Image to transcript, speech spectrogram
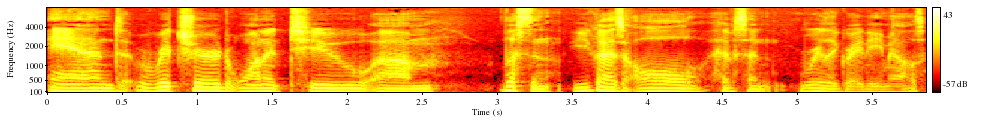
And richard wanted to um, listen you guys all have sent really great emails.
